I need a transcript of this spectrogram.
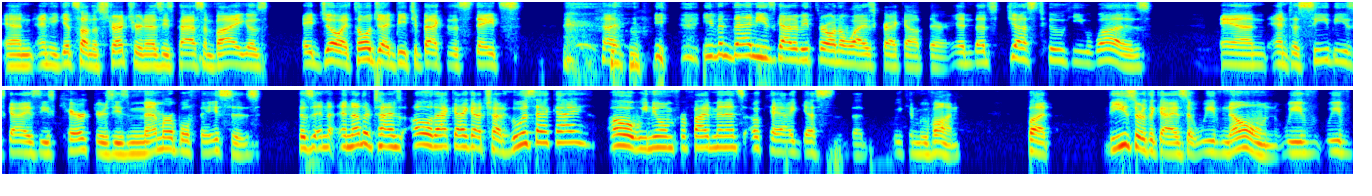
and and he gets on the stretcher and as he's passing by, he goes, "Hey Joe, I told you I'd beat you back to the states." Even then, he's got to be throwing a wisecrack out there, and that's just who he was. And and to see these guys, these characters, these memorable faces, because in, in other times, oh, that guy got shot. Who was that guy? Oh, we knew him for five minutes. Okay, I guess that we can move on. But these are the guys that we've known. We've we've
